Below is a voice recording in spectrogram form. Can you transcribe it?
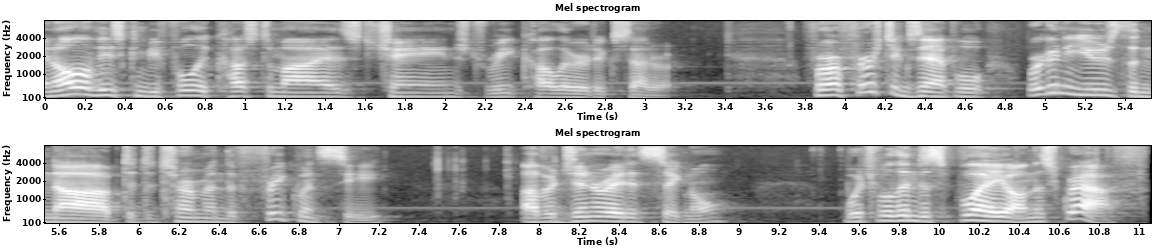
and all of these can be fully customized, changed, recolored, etc. For our first example, we're going to use the knob to determine the frequency of a generated signal, which will then display on this graph,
